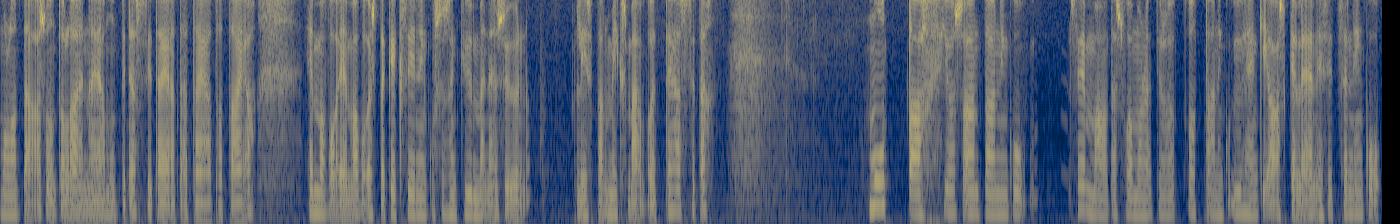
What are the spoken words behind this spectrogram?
mulla on tämä asuntolaina ja mun pitäisi sitä ja tätä ja tota ja en mä voi, en mä voi sitä keksiä niin kuin sen kymmenen syyn listan, miksi mä en voi tehdä sitä. Mutta jos antaa niin kuin, sen mä oon tässä huomannut, että jos ottaa niin kuin yhdenkin askeleen, niin sitten se niin kuin,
